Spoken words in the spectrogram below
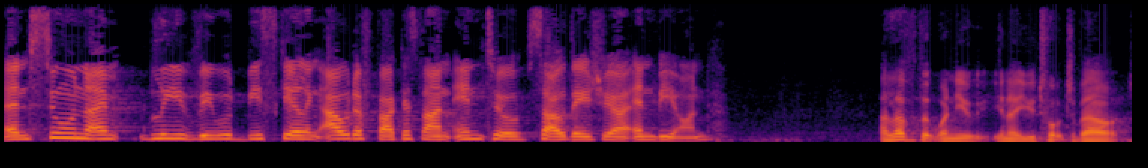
and soon I believe we would be scaling out of Pakistan into South Asia and beyond. I love that when you, you, know, you talked about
